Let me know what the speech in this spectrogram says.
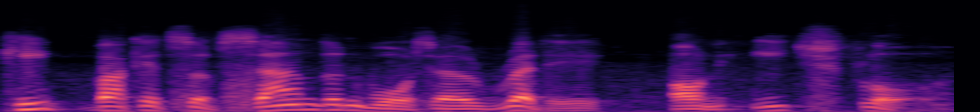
Keep buckets of sand and water ready on each floor.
